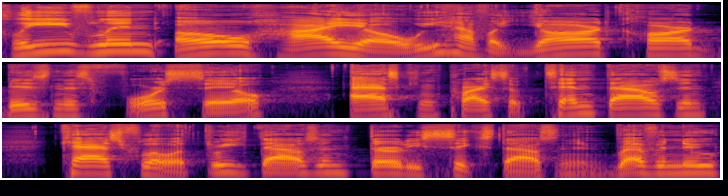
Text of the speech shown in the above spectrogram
Cleveland, Ohio. We have a yard card business for sale. Asking price of 10000 cash flow of 3000 36000 in revenue,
